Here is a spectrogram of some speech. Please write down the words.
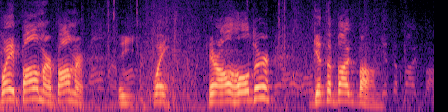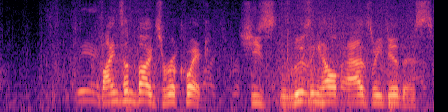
Wait, bomber, bomber. Wait, here, I'll hold her. Get the bug bomb. Where? Find some bugs real quick. She's losing health as we do this.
